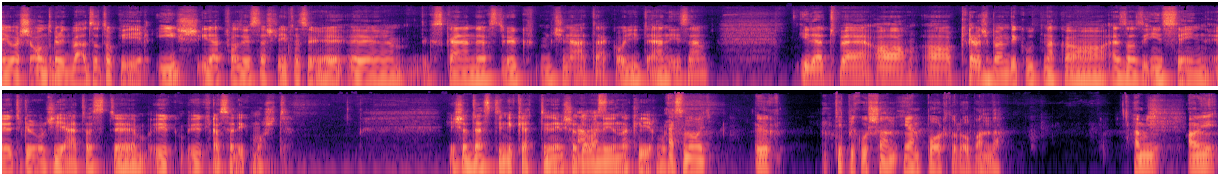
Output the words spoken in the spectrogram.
iOS Android változatokért is, illetve az összes létező ö, Skylanders-t ők csinálták, ahogy itt elnézem, illetve a, a Crash Bandicootnak a, ez az Insane trilógiát, azt ö, ők, ők reszelik most. És a Destiny 2-nél is oda Na, van írnak írva. Ezt mondom, hogy ők tipikusan ilyen portoló banda. Ami, ami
